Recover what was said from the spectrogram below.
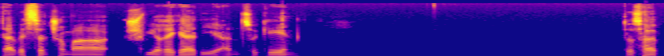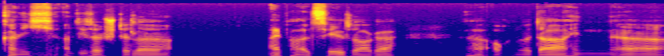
da wird es dann schon mal schwieriger, die anzugehen. Deshalb kann ich an dieser Stelle einfach als Seelsorger äh, auch nur dahin äh,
